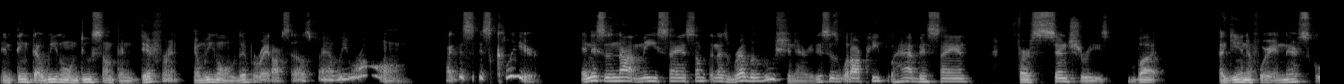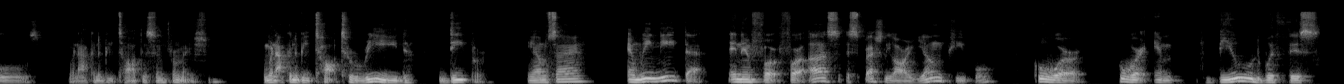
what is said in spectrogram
and think that we're gonna do something different and we're gonna liberate ourselves, fam, we wrong. Like it's, it's clear. And this is not me saying something that's revolutionary. This is what our people have been saying for centuries. But again, if we're in their schools, we're not going to be taught this information. We're not going to be taught to read deeper. You know what I'm saying? And we need that. And then for, for us, especially our young people who were who were in, imbued with this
